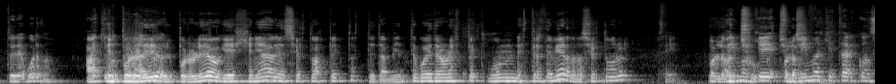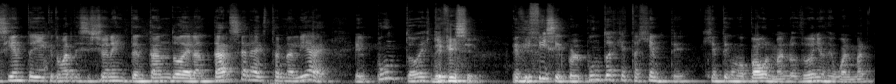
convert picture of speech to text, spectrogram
estoy de acuerdo. Ah, el, pololeo, el pololeo, que es genial en ciertos aspectos, te, también te puede tener un, un estrés de mierda, ¿no es cierto, Manuel? Sí. Por lo, mismo es que, por lo mismo es que estar consciente y hay que tomar decisiones intentando adelantarse a las externalidades. El punto es que Difícil. es difícil, pero el punto es que esta gente, gente como Paulman, los dueños de Walmart,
